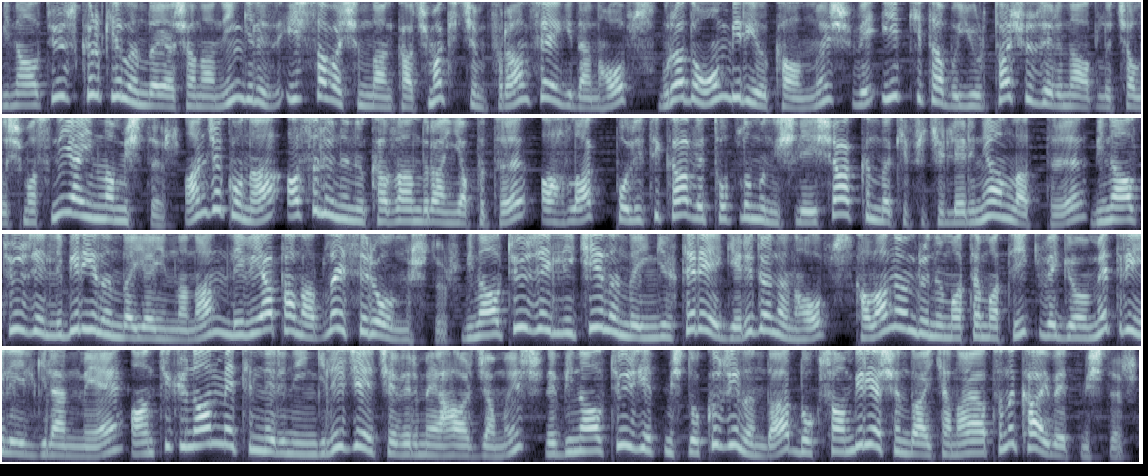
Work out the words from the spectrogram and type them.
1640 yılında yaşanan İngiliz İç Savaşı'ndan kaçmak için Fransa'ya giden Hobbes, burada 11 yıl kalmış ve ilk kitabı Yurttaş Üzerine adlı çalışmasını yayınlamıştır. Ancak ona asıl ününü kazandıran yapıtı, ahlak, politika ve toplumun işleyişi hakkındaki fikirlerini anlattığı 1651 yılında yayınlanan Leviathan adlı eseri olmuştur. 1652 yılında İngiltere'ye geri dönen Hobbes, kalan ömrünü matematik ve geometri ile ilgilenmeye, antik Yunan metinlerini İngilizceye çevirmeye harcamış ve 1679 yılında 91 yaşındayken hayatını kaybetmiştir.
